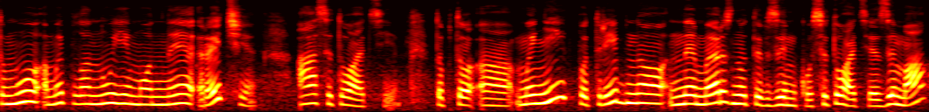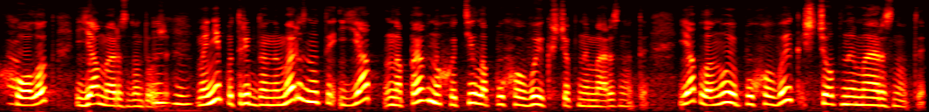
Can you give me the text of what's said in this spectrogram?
Тому ми плануємо не речі, а ситуації. Тобто мені потрібно не мерзнути взимку. Ситуація зима, холод, я мерзну дуже. Мені потрібно не мерзнути, і я б напевно хотіла пуховик, щоб не мерзнути. Я планую пуховик, щоб не мерзнути.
